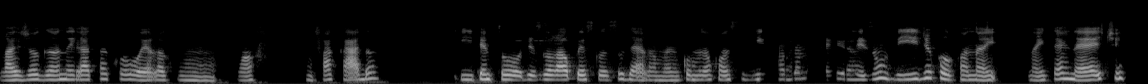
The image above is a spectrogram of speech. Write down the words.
lá jogando, ele atacou ela com uma, uma facada e tentou desgolar o pescoço dela, mas como não conseguiu, ele fez um vídeo colocando na, na internet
